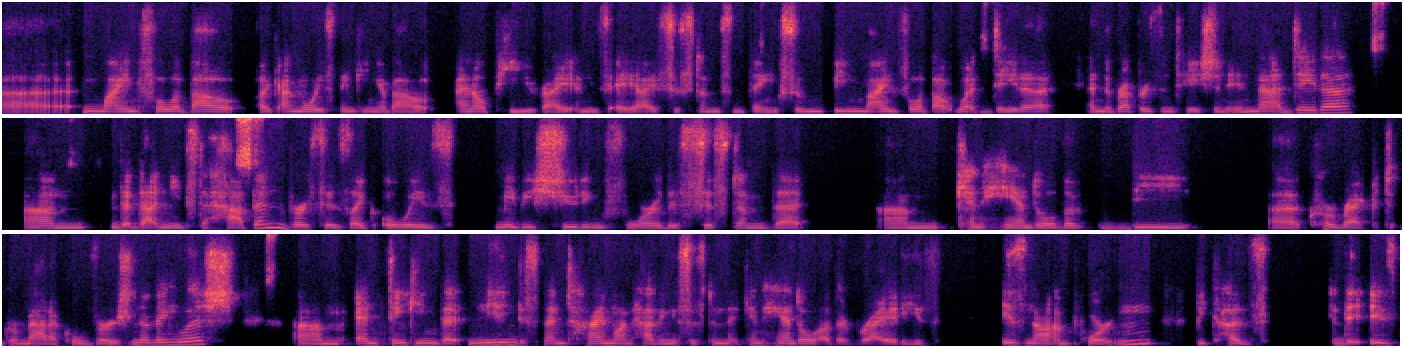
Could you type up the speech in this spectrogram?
uh, mindful about like i'm always thinking about nlp right and these ai systems and things. So being mindful about what data and the representation in that data um, that that needs to happen versus like always maybe shooting for this system that um, can handle the the uh, correct grammatical version of English um, and thinking that needing to spend time on having a system that can handle other varieties is not important because it is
